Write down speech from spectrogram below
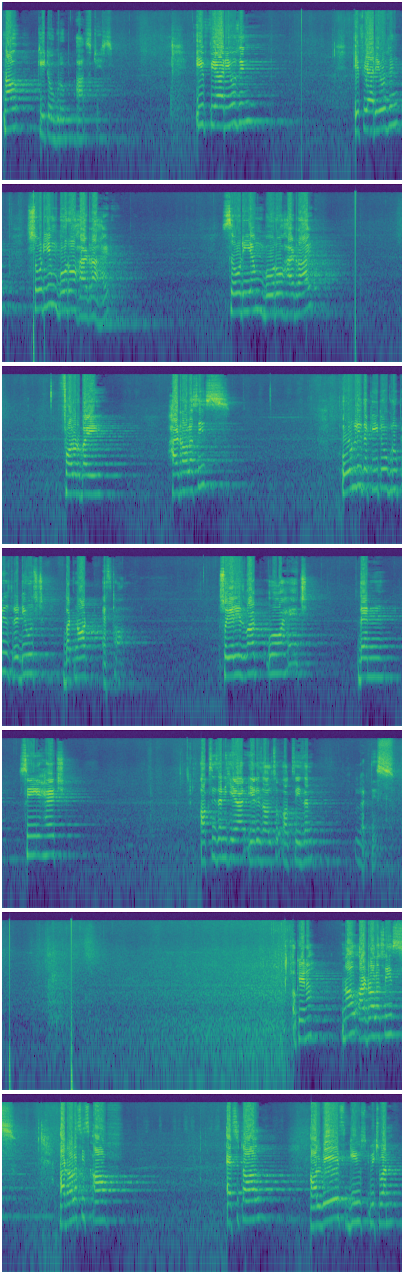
Now keto group as it is. If we are using if we are using sodium borohydride sodium borohydride followed by hydrolysis only the keto group is reduced but not estol so here is what OH then CH oxygen here here is also oxygen like this. Okay now now hydrolysis. Hydrolysis of acetal always gives which one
